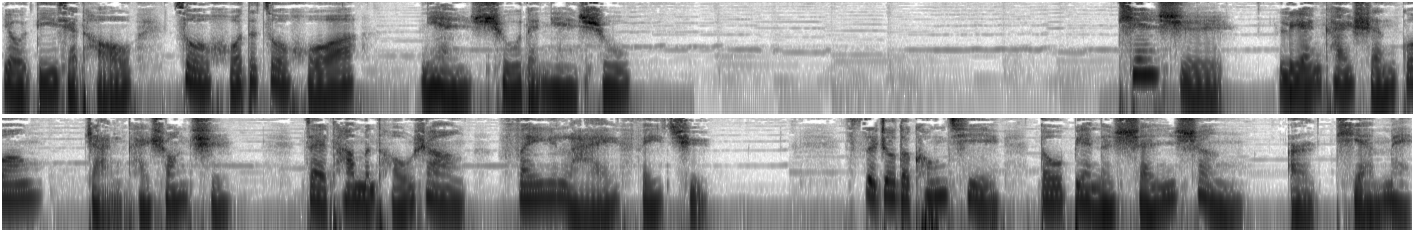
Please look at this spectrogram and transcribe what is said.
又低下头做活的做活，念书的念书。天使连开神光，展开双翅，在他们头上飞来飞去，四周的空气都变得神圣而甜美。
